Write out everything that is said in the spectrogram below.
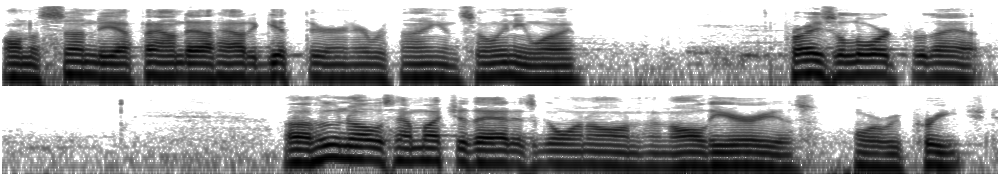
on a Sunday. I found out how to get there and everything. And so anyway, praise the Lord for that. Uh, who knows how much of that is going on in all the areas where we preached.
